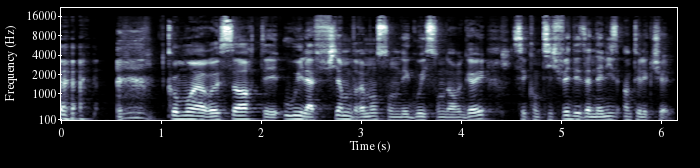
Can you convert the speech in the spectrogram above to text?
comment elles ressortent et où il affirme vraiment son ego et son orgueil, c'est quand il fait des analyses intellectuelles.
